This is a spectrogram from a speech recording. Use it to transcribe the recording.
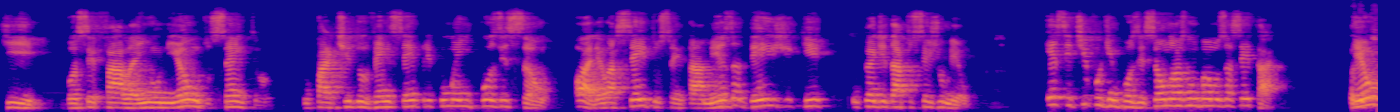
que você fala em união do centro, o partido vem sempre com uma imposição. Olha, eu aceito sentar à mesa desde que o candidato seja o meu. Esse tipo de imposição nós não vamos aceitar. Eu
